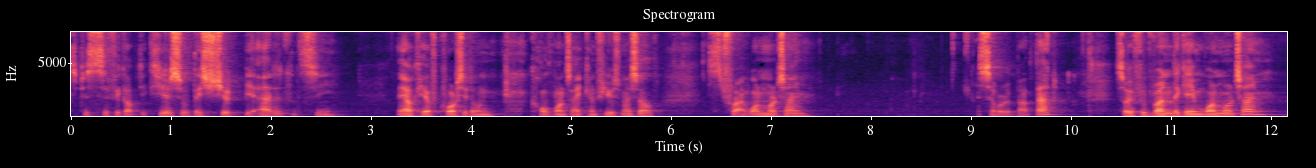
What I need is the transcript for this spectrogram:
specific object here so they should be added let's see yeah okay of course it only called once I confuse myself let's try one more time sorry about that so if we run the game one more time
